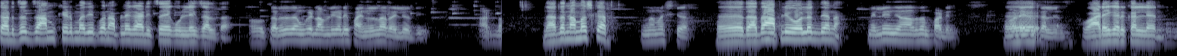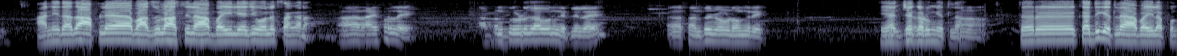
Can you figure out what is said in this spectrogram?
कर्जत जामखेडमध्ये पण आपल्या गाडीचा एक उल्लेख झाला हो, कर्जत जामखेड आपली गाडी फायनलला राहिली होती. आठ दादा नमस्कार. नमस्कार. अं, दादा आपली ओळख द्या ना. मिलिंद जनार्दन पाटील वडेकर कल्याण. वाडेकर कल्याण. आणि दादा आपल्या बाजूला असलेला हा बैल याची ओळख सांगा ना. हा रायफल आहे. आपण कुरडगावरून घेतलेला आहे. अं, संतोष भाऊ डोंगरे. यांच्याकडून घेतला. हा. तर अं, कधी घेतला हा बैल आपण?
